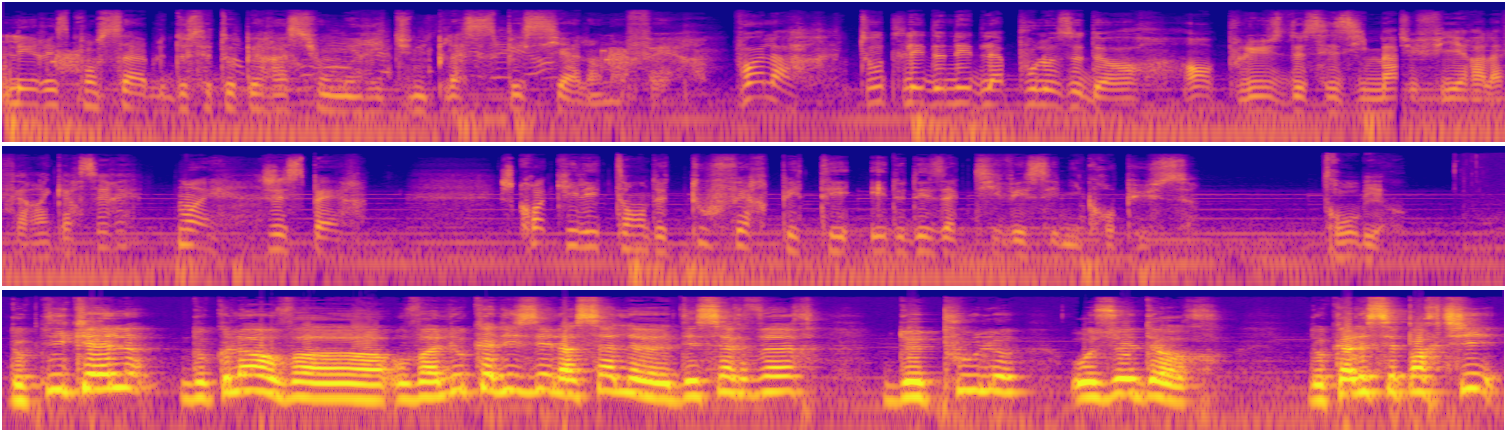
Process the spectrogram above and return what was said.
Les responsables de cette opération méritent une place spéciale en enfer. Voilà, toutes les données de la poule aux œufs d'or, en plus de ces images, suffire à la faire incarcérer. Ouais, j'espère. Je crois qu'il est temps de tout faire péter et de désactiver ces micropuces. Trop bien. Donc nickel. Donc là, on va, on va localiser la salle des serveurs de poules aux œufs d'or. Donc allez, c'est parti.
